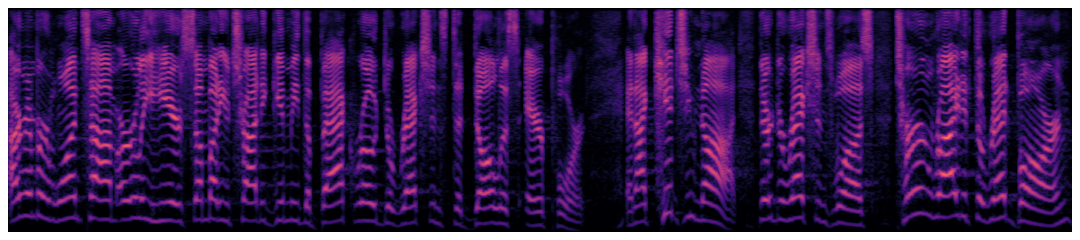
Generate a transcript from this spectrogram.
I remember one time early here, somebody tried to give me the back road directions to Dulles Airport. And I kid you not, their directions was turn right at the red barn,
